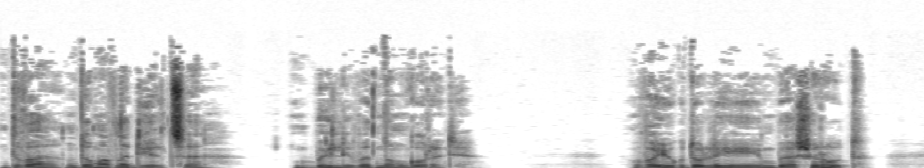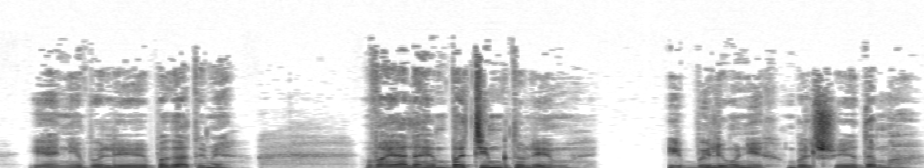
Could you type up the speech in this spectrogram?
Два домовладельца были в одном городе. Ваюк долим башрут, и они были богатыми. Ваялахем батим гдолим, и были у них большие дома.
